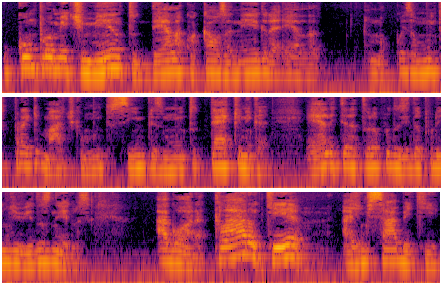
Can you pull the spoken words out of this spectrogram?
o comprometimento dela com a causa negra, ela uma coisa muito pragmática, muito simples, muito técnica. É a literatura produzida por indivíduos negros. Agora, claro que a gente sabe que,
